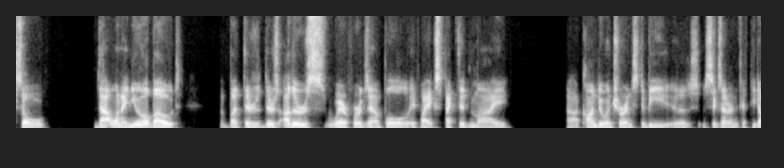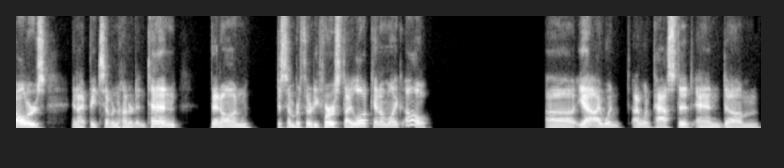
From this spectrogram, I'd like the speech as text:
So that one I knew about, but there's there's others where, for example, if I expected my uh, condo insurance to be uh, six hundred and I paid seven hundred and ten, then on December thirty first, I look and I'm like, oh, uh, yeah, I went I went past it and um,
